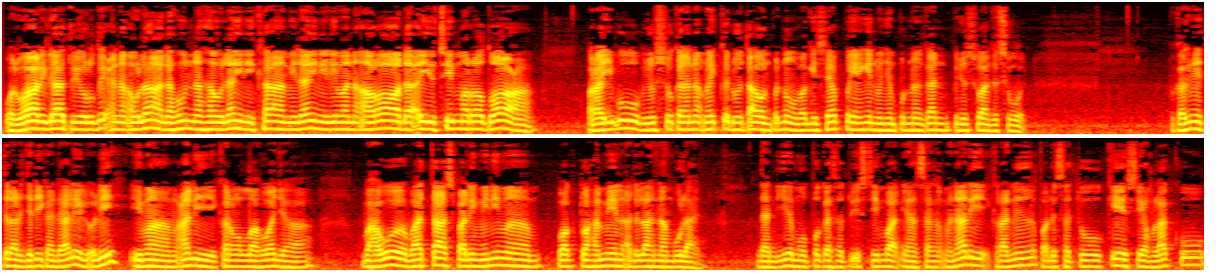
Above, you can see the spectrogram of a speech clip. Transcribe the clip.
Wal walidatu yurdi'na auladahunna hawlaini kamilaini liman arada an yutimma ridha'a. Para ibu menyusukan anak mereka dua tahun penuh bagi siapa yang ingin menyempurnakan penyusuan tersebut. Perkara ini telah dijadikan dalil oleh Imam Ali karamallahu wajha bahawa batas paling minimum waktu hamil adalah 6 bulan dan dia merupakan satu istimbat yang sangat menarik kerana pada satu kes yang berlaku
